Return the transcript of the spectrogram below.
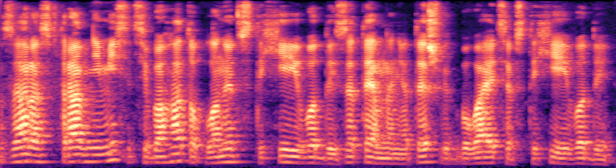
Зараз в травні місяці багато планет в стихії води. Затемнення теж відбувається в стихії води.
